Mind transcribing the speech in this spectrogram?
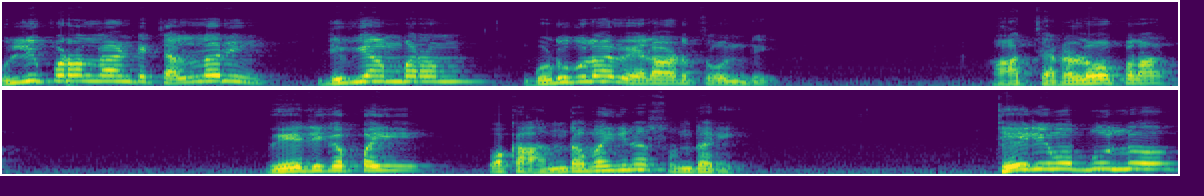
ఉల్లిపొరల్లాంటి తెల్లని దివ్యాంబరం గొడుగులా వేలాడుతోంది. ఆ తెరలోపల వేదికపై ఒక అందమైన సుందరి. తేలిమబ్బుల్లో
